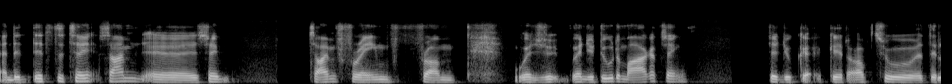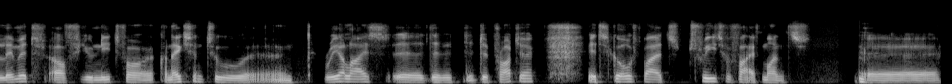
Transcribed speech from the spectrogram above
and it, it's the t- same uh, same time frame from when you when you do the marketing did you get up to the limit of you need for a connection to uh, realize uh, the, the, project? It goes by three to five months Uh,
